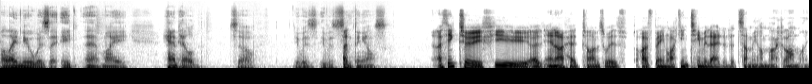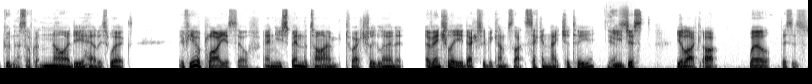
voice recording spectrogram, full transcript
All I knew was a, eight, uh, my handheld, so it was it was something else. I think too, if you uh, and I've had times where I've been like intimidated at something. I'm like, oh my goodness, I've got no idea how this works. If you apply yourself and you spend the time to actually learn it, eventually it actually becomes like second nature to you. You just you're like, oh, well, this is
